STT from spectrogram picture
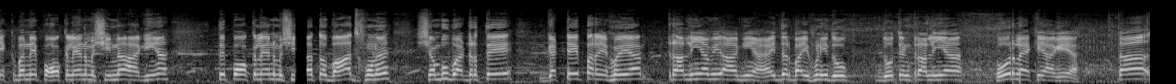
ਇੱਕ ਬੰਨੇ ਪੌਕਲੈਨ ਮਸ਼ੀਨਾਂ ਆ ਗਈਆਂ ਤੇ ਪੌਕਲੈਨ ਮਸ਼ੀਨਾਂ ਤੋਂ ਬਾਅਦ ਹੁਣ ਸ਼ੰਭੂ ਬਾਰਡਰ ਤੇ ਗੱਟੇ ਭਰੇ ਹੋਏ ਆ, ਟਰਾਲੀਆਂ ਵੀ ਆ ਗਈਆਂ। ਇਧਰ ਬਾਈ ਹੁਣੀ ਦੋ ਦੋ ਤਿੰਨ ਟਰਾਲੀਆਂ ਹੋਰ ਲੈ ਕੇ ਆ ਗਏ ਆ। ਤਾਂ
